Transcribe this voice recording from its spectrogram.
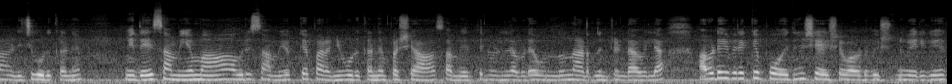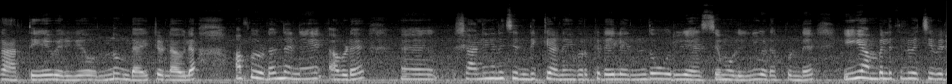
കാണിച്ചു കൊടുക്കണം. ഇതേ സമയം ആ ഒരു സമയമൊക്കെ പറഞ്ഞു കൊടുക്കണം. പക്ഷെ ആ സമയത്തിനുള്ളിൽ അവിടെ ഒന്നും നടന്നിട്ടുണ്ടാവില്ല. അവിടെ ഇവരൊക്കെ പോയതിനു ശേഷം അവിടെ വിഷ്ണു വരികയോ കാർത്തികയോ വരികയോ ഒന്നും ഉണ്ടായിട്ടുണ്ടാവില്ല. അപ്പോൾ ഉടൻ തന്നെ അവിടെ ശാലി ഇങ്ങനെ ചിന്തിക്കുകയാണ് ഇവർക്കിടയിൽ എന്തോ ഒരു രഹസ്യം ഒളിഞ്ഞു കിടപ്പുണ്ട്. ഈ അമ്പലത്തിൽ വെച്ച് ഇവർ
